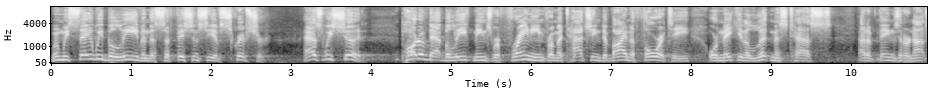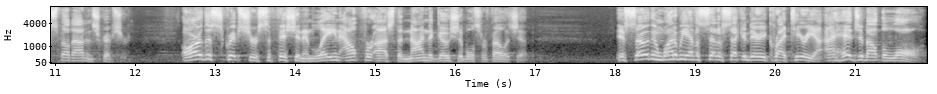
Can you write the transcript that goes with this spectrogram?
When we say we believe in the sufficiency of Scripture, as we should, Part of that belief means refraining from attaching divine authority or making a litmus test out of things that are not spelled out in Scripture. Are the Scriptures sufficient in laying out for us the non negotiables for fellowship? If so, then why do we have a set of secondary criteria, a hedge about the law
